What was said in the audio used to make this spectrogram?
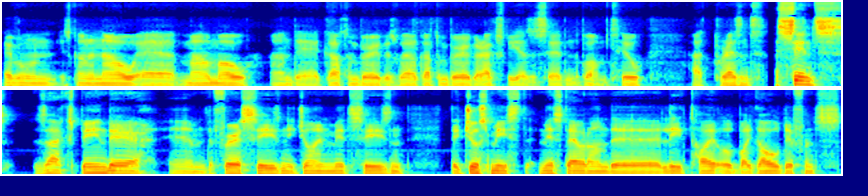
Everyone is going to know uh, Malmo and uh, Gothenburg as well. Gothenburg are actually, as I said, in the bottom two at present. Since Zach's been there, um, the first season he joined mid-season, they just missed missed out on the league title by goal difference.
